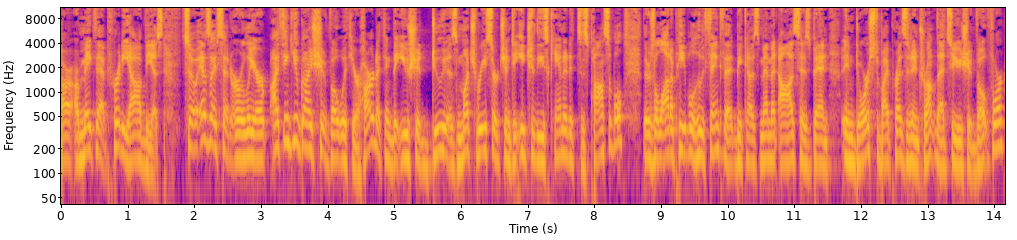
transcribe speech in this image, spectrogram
are, are make that pretty obvious. So, as I said, said earlier, I think you guys should vote with your heart. I think that you should do as much research into each of these candidates as possible. There's a lot of people who think that because Mehmet Oz has been endorsed by President Trump, that's who you should vote for.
